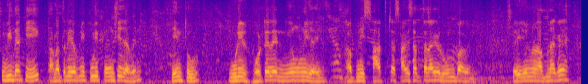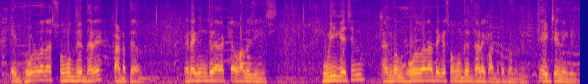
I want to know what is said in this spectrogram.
সুবিধা কি, তাড়াতাড়ি আপনি পুরী পৌঁছে যাবেন, কিন্তু পুরীর হোটেলের নিয়ম অনুযায়ী আপনি সাতটা, সাড়ে সাতটার আগে রুম পাবেন। সেই জন্য আপনাকে এই ভোরবেলা সমুদ্রের ধারে কাটাতে হবে। এটা কিন্তু আর একটা ভালো জিনিস। পুরী গেছেন, একদম ভোরবেলা থেকে সমুদ্রের ধারে কাটাতে পারবেন, এই ট্রেনে গেলে।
